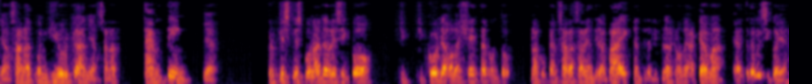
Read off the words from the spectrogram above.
yang sangat menggiurkan, yang sangat tempting, ya, Berbisnis pun ada risiko digoda oleh syaitan untuk melakukan cara-cara yang tidak baik dan tidak dibenarkan oleh agama. Ya, itu kan risiko ya.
